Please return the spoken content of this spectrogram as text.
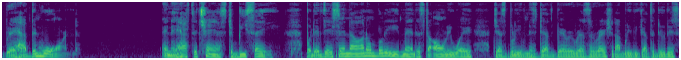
they have been warned, and they have the chance to be saved. But if they say, no, I don't believe, man, it's the only way, just believing his death, burial, resurrection, I believe he got to do this,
